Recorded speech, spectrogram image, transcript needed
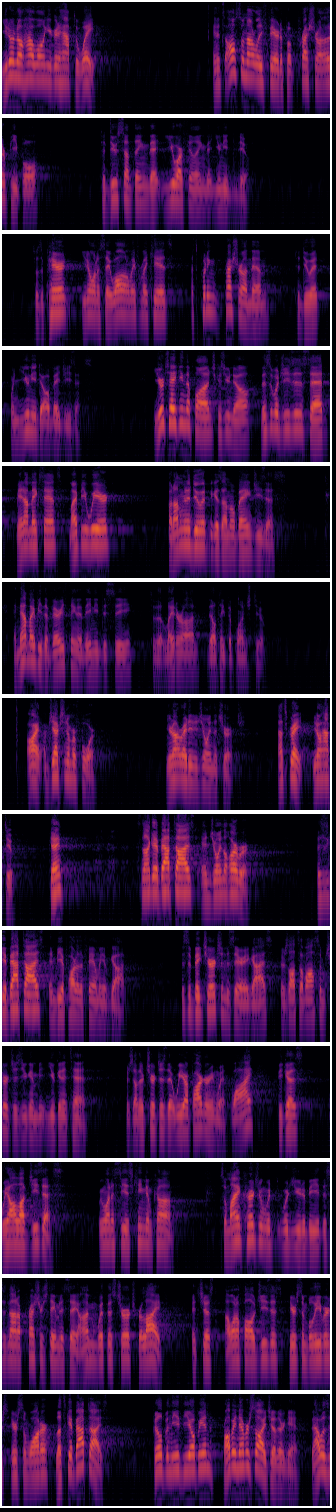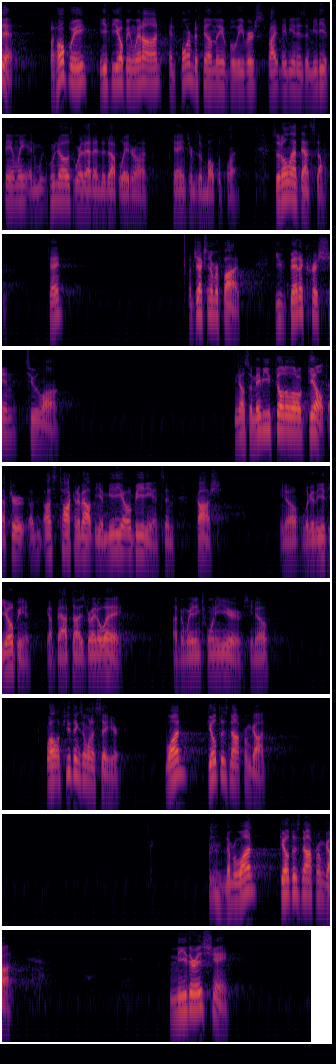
you don't know how long you're going to have to wait. And it's also not really fair to put pressure on other people to do something that you are feeling that you need to do. So, as a parent, you don't want to say, Well, I want to wait for my kids. That's putting pressure on them to do it when you need to obey Jesus. You're taking the plunge because you know this is what Jesus has said. May not make sense, might be weird, but I'm going to do it because I'm obeying Jesus. And that might be the very thing that they need to see so that later on they'll take the plunge too. All right, objection number four. You're not ready to join the church. That's great. You don't have to. Okay? Let's not get baptized and join the harbor. This is get baptized and be a part of the family of God. This is a big church in this area, guys. There's lots of awesome churches you can, be, you can attend. There's other churches that we are partnering with. Why? Because we all love Jesus. We want to see his kingdom come. So my encouragement would, would you to be this is not a pressure statement to say, I'm with this church for life. It's just, I want to follow Jesus. Here's some believers. Here's some water. Let's get baptized. Philip and the Ethiopian probably never saw each other again. That was it. But hopefully, the Ethiopian went on and formed a family of believers, right? Maybe in his immediate family, and who knows where that ended up later on, okay, in terms of multiplying. So don't let that stop you, okay? Objection number five you've been a Christian too long. You know, so maybe you felt a little guilt after uh, us talking about the immediate obedience and, gosh, you know, look at the Ethiopian. Got baptized right away. I've been waiting 20 years, you know? Well, a few things I want to say here. One, guilt is not from God. Number one, guilt is not from God. Neither is shame.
